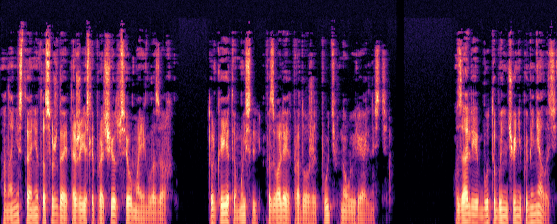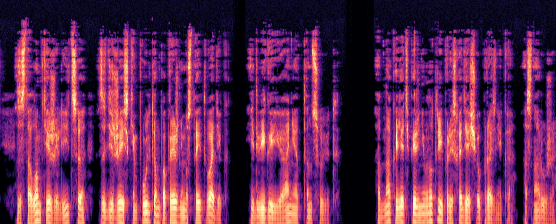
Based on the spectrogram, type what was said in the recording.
Она не станет осуждать, даже если прочтет все в моих глазах. Только эта мысль позволяет продолжить путь в новую реальность. В зале будто бы ничего не поменялось. За столом те же лица, за диджейским пультом по-прежнему стоит Вадик, и Двига и Аня танцуют. Однако я теперь не внутри происходящего праздника, а снаружи.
